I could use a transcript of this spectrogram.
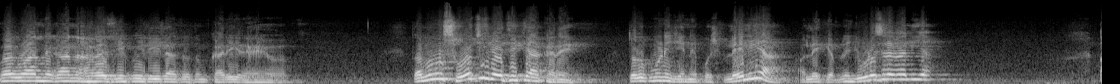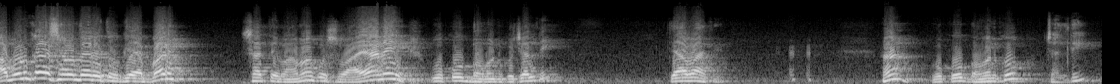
भगवान ने कहा, नारद जी, कोई लीला तो तुम कर ही रहे हो। तो अभी वो सोच ही रहे थे, क्या करें? तो रुक्मणी जी ने पुष्प ले लिया और लेके अपने जूड़े से लगा लिया। अब उनका सौंदर्य तो गया बढ़। सत्यभामा को सुहाया नहीं, वो कोप भवन को चल दी। क्या बात है? हाँ वो कोप भवन को चल दी।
